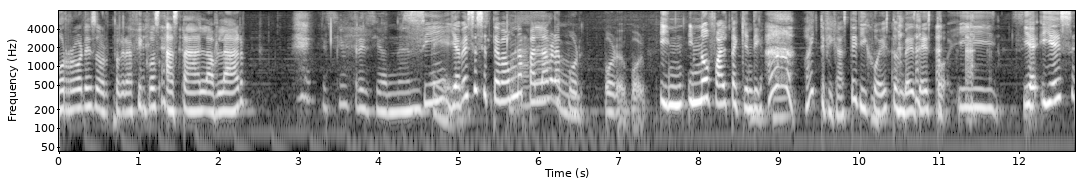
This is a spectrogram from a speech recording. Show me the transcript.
horrores ortográficos hasta al hablar. Es impresionante. Sí, y a veces se te va una palabra por, por, por- y, y no falta quien diga, "Ah, ay, te fijaste, dijo esto en vez de esto. Y, y, y es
